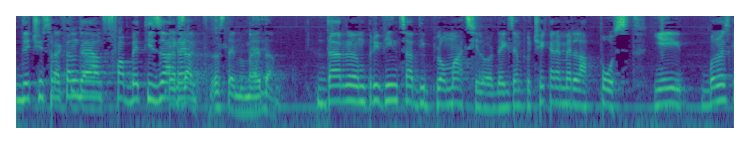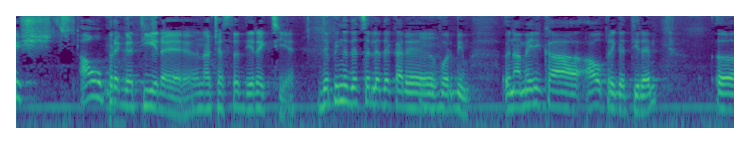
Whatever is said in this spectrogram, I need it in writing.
deci este practica... un fel de alfabetizare... Exact, ăsta e numele, da. Dar în privința diplomaților, de exemplu, cei care merg la post, ei bănuiesc că au o pregătire în această direcție. Depinde de țările de care mm. vorbim. În America au o pregătire. Uh,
